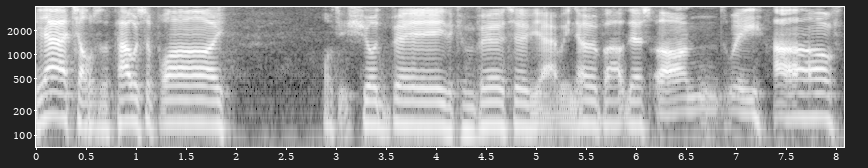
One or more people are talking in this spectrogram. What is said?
Yeah, it tells us the power supply, what it should be, the converter, yeah, we know about this. And we have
